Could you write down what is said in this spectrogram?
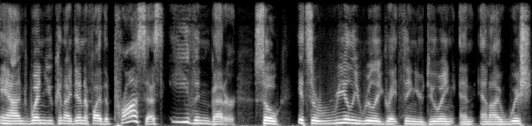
and when you can identify the process even better so it's a really really great thing you're doing and and i wish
